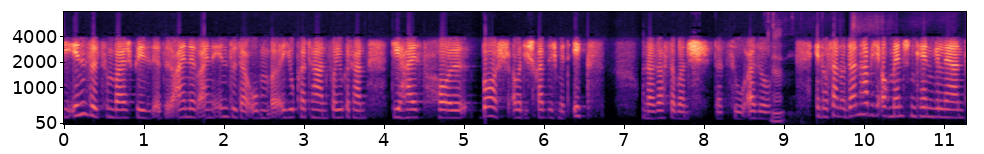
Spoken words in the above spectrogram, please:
Die Insel zum Beispiel, also eine, eine Insel da oben Yucatan, vor Yucatan, die heißt Hol Bosch, aber die schreibt sich mit X. Und da sagst du aber ein Sch dazu. Also Ja. interessant. Und dann habe ich auch Menschen kennengelernt,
